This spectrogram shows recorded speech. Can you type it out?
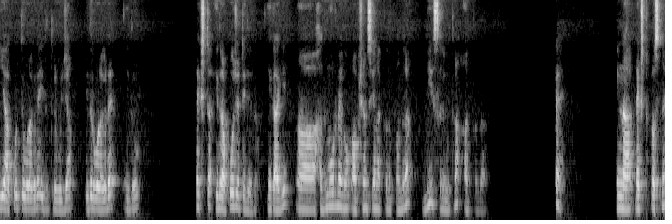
ಈ ಆಕೃತಿ ಒಳಗಡೆ ಇದು ತ್ರಿಭುಜ, ಇದ್ರ ಒಳಗಡೆ ಇದು ನೆಕ್ಸ್ಟ್ ಇದ್ರ ಅಪೋಸಿಟ್ ಇದೆ ಇದು ಹೀಗಾಗಿ ಹದಿಮೂರನೇದು ಆಪ್ಷನ್ಸ್ ಏನಾಗ್ತದಪ್ಪ ಅಂದ್ರೆ, ಬಿ ಸರಿ ಉತ್ತರ ಆಗ್ತದ. ಓಕೆ ಇನ್ನು ನೆಕ್ಸ್ಟ್ ಪ್ರಶ್ನೆ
